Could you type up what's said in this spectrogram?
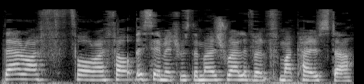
Therefore, I felt this image was the most relevant for my poster.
